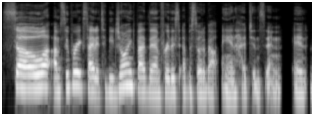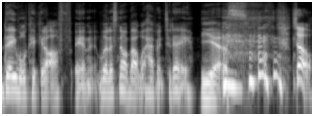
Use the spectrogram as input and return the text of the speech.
So I'm super excited to be joined by them for this episode about Anne Hutchinson. And they will kick it off and let us know about what happened today. Yes. so,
